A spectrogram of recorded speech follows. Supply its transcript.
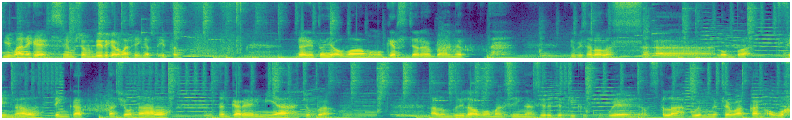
Gimana kayak senyum-senyum diri kalau masih ingat itu dan itu ya Allah mengukir sejarah banget. Dia bisa lolos uh, lomba final tingkat nasional dan karya ilmiah. Coba Alhamdulillah Allah masih ngasih rezeki ke gue. Ya, setelah gue mengecewakan Allah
